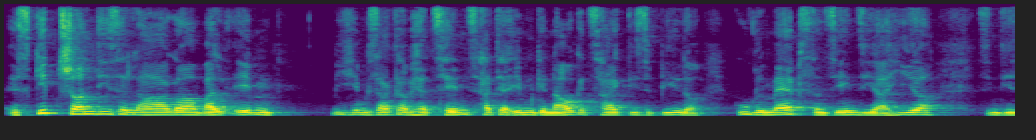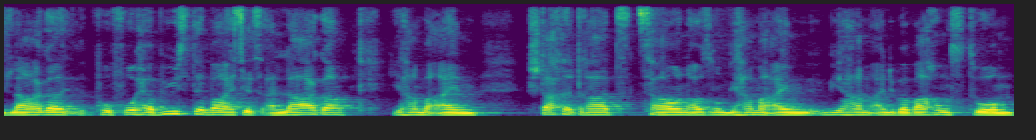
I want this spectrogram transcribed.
es gibt schon diese Lager, weil eben, wie ich eben gesagt habe, Herr Zenz hat ja eben genau gezeigt, diese Bilder. Google Maps, dann sehen Sie ja hier, sind die Lager, wo vorher Wüste war, ist jetzt ein Lager. Hier haben wir ein Stacheldrahtzaun außenrum, wir haben, ein, wir haben einen Überwachungsturm.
